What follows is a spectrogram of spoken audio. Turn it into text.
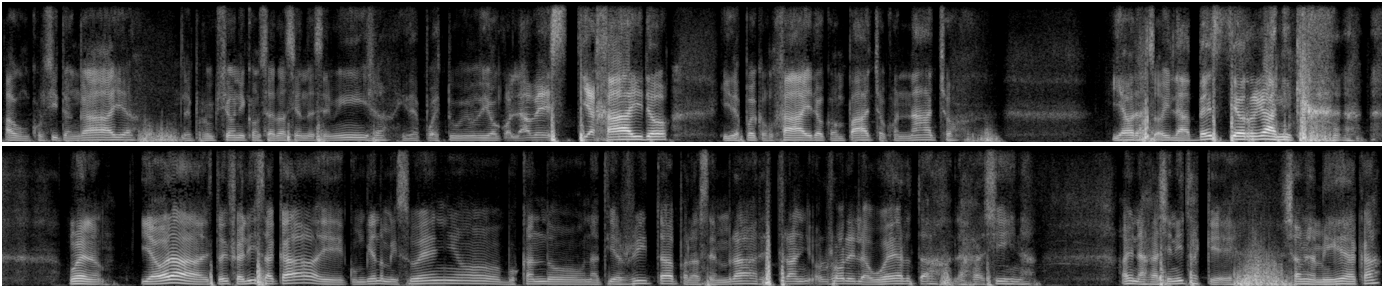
Hago un cursito en Gaia de producción y conservación de semillas. Y después estuve con la bestia Jairo. Y después con Jairo, con Pacho, con Nacho. Y ahora soy la bestia orgánica. bueno, y ahora estoy feliz acá, eh, cumpliendo mi sueño, buscando una tierrita para sembrar. Extraño horrores la huerta, las gallinas hay unas gallinitas que ya me amigué acá.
